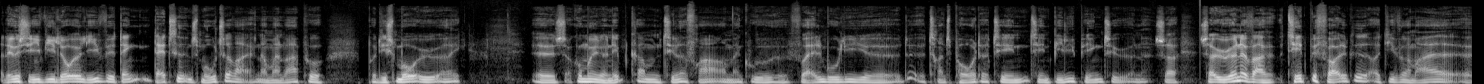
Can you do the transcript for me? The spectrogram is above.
Og det vil sige, at vi lå jo lige ved den datidens motorvej, når man var på, på de små øer. Ikke? Øh, så kunne man jo nemt komme til og fra, og man kunne få alle mulige øh, transporter til en, til en billig penge til øerne. Så, så øerne var tæt befolket, og de var meget øh,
